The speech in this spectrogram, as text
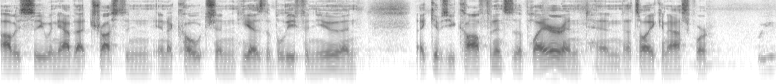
obviously, when you have that trust in, in a coach and he has the belief in you, then that gives you confidence as a player, and, and that's all you can ask for. Were you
